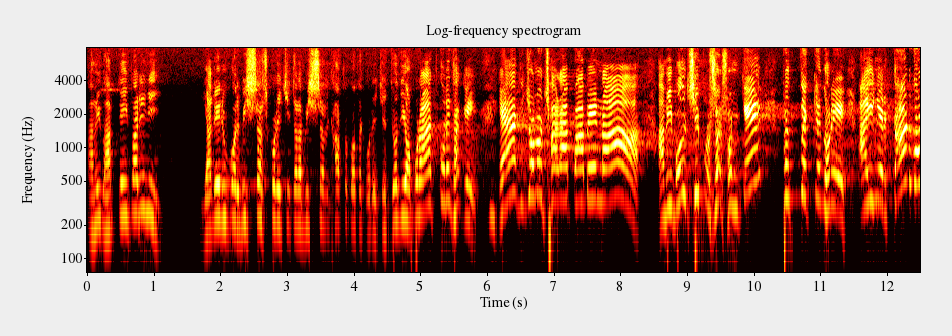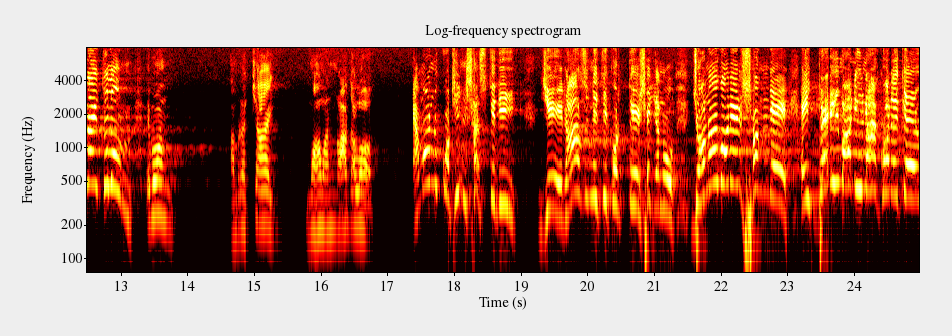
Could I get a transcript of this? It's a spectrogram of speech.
আমি ভাবতেই পারিনি। যাদের উপর বিশ্বাস করেছি, তারা বিশ্বাসঘাতকতা করেছে। যদি অপরাধ করে থাকে, একজনও ছাড়া পাবে না। আমি বলছি প্রশাসনকে, প্রত্যেককে ধরে আইনের কাঠ গড়াই তুলুন এবং আমরা চাই মহামান্য আদালত এমন কঠিন শাস্তি দিক যে রাজনীতি করতে এসে যেন জনগণের সঙ্গে এই বেইমানি না করে কেউ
